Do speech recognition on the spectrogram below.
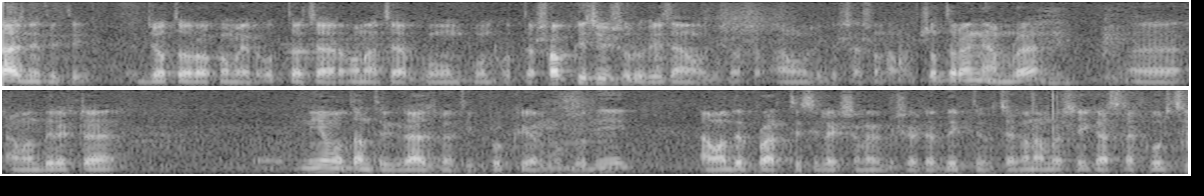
রাজনীতিতে যত রকমের অত্যাচার, অনাচার, গুম গুণ হত্যা সবকিছুই শুরু হয়েছে আওয়ামী আওয়ামী লীগের শাসন আমল। সুতরাং আমরা আমাদের একটা নিয়মতান্ত্রিক রাজনৈতিক প্রক্রিয়ার মধ্য দিয়ে আমাদের প্রার্থী সিলেকশনের বিষয়টা দেখতে হচ্ছে। এখন আমরা সেই কাজটা করছি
